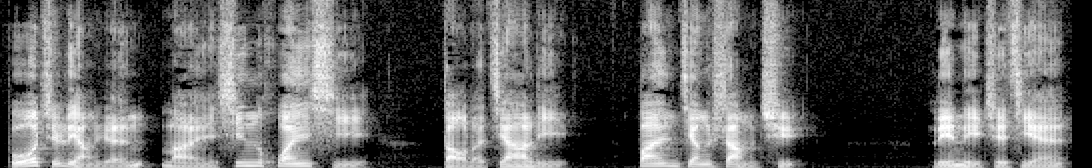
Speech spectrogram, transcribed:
伯侄两人满心欢喜，到了家里，搬将上去，邻里之间。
